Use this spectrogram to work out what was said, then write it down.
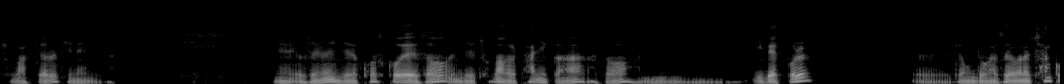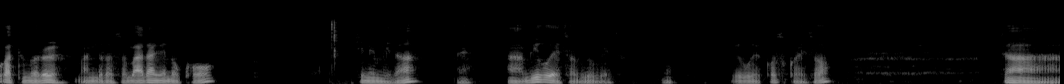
초막절을 지냅니다. 예, 요새는 이제 코스코에서 이제 초막을 파니까 가서 한 200불 어, 정도 가서 이거는 창고 같은 거를 만들어서 마당에 놓고 지냅니다. 네. 아, 미국에서, 미국에서. 네. 미국의 코스코에서. 자,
